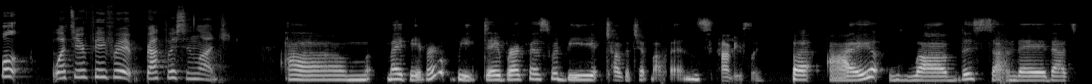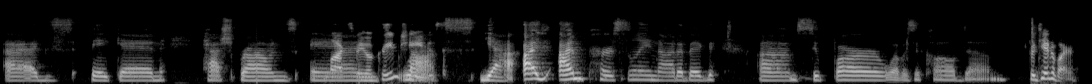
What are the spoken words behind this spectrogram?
Well, what's your favorite breakfast and lunch? Um, my favorite weekday breakfast would be chocolate chip muffins, obviously but I love the Sunday that's eggs, bacon, hash browns, and Lox bagel cream cheese. lox. Yeah, I I'm personally not a big um soup bar. What was it called? Um, potato bar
